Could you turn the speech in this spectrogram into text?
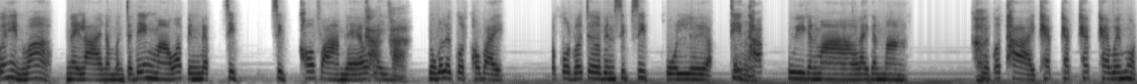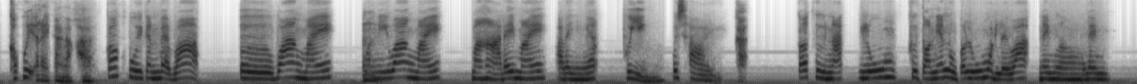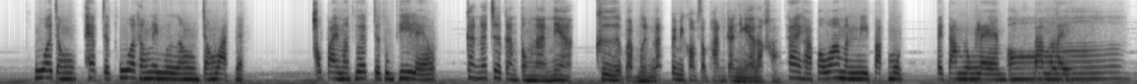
ก็เห็นว่าในไลน์นะมันจะเด้งมาว่าเป็นแบบสิบสิบข้อความแล้วค่ะอะไรอย่างเงี้ค่ะยหนูก็เลยกดเข้าไป ปรากฏว่าเจอเป็นสิบสิบคนเลยอะที่อืมทักคุยกันมาอะไรกันมาค่ะหนูก็ถ่ายแคปแคปแคปแคปไว้หมดเขาคุยอะไรกันล่ะคะก็คุยกันแบบว่า เออว่างไหมอืมวันนี้ว่างไหมมาหาได้ไหมอะไรอย่างเงี้ย ผู้หญิงผู้ชายค่ะ ก็คือนัดรู้คือตอนเนี้ยหนูก็รู้หมดเลยว่า ในเมืองใน ทั่วจังแทบจะทั่วทั้งในเมืองจังหวัดเนี่ยเขาไปมาแทบจะทุกที่แล้ว การนัดเจอกันตรงนั้นเนี่ย คือแบบเหมือนนัดไปมีความสัมพันธ์กันอย่างเงี้ยเหรอคะใช่ค่ะ เพราะว่ามันมีปักหมุดไปตามโรงแรมตามอะไร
